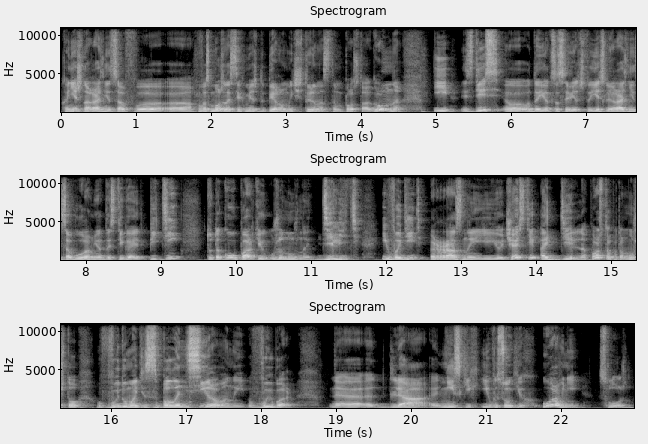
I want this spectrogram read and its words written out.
конечно, разница в э, возможностях между первым и 14 просто огромна. И здесь э, дается совет, что если разница в уровне достигает 5, то такую партию уже нужно делить и вводить разные ее части отдельно. Просто потому, что выдумать сбалансированный выбор э, для низких и высоких уровней сложно.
